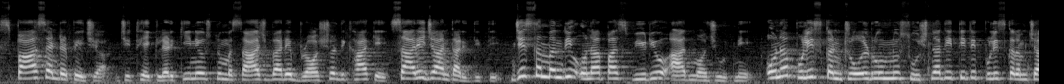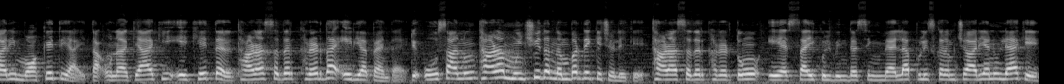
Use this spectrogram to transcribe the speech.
ਸਪਾ ਸੈਂਟਰ ਭੇਜਿਆ, ਜਿੱਥੇ ਇੱਕ ਲੜਕੀ ਨੇ ਉਸ ਨੂੰ ਮਸਾਜ ਬਾਰੇ ਬ੍ਰੋਸ਼ਰ ਦਿਖਾ ਕੇ ਸਾਰੀ ਜਾਣਕਾਰੀ ਦਿੱਤੀ। ਜਿਸ ਸੰਬੰਧੀ ਉਹਨਾਂ ਪਾਸ ਵੀਡੀਓ ਆਦ ਮੌਜੂਦ ਨੇ। ਉਹਨਾਂ ਪੁਲਿਸ ਕੰਟਰੋਲ ਰੂਮ ਨੂੰ ਸੂਚਨਾ ਦਿੱਤੀ ਤੇ ਪੁਲਿਸ ਕਰਮਚਾਰੀ ਮੌਕੇ ਤੇ ਆਏ ਤਾਂ ਉਹਨਾਂ ਕਿਹਾ ਕਿ ਇਹ ਖੇਤਰ ਥਾਣਾ ਸਦਰ ਖਰੜ ਦਾ ਏਰੀਆ ਪੈਂਦਾ ਹੈ ਤੇ ਉਹ ਸਾਨੂੰ ਥਾਣਾ ਮੁੰਸ਼ੀ ਦਾ ਨੰਬਰ ਦੇ ਕੇ ਚਲੇ ਗਏ। ਥਾਣਾ ਸਦਰ ਖਰੜ ਤੋਂ ਏਐਸਆਈ ਕੁਲਵਿੰਦਰ ਸਿੰਘ ਮਹਿਲਾ ਪੁਲਿਸ ਕਰਮਚਾਰੀਆਂ ਨੂੰ ਲੈ ਕੇ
